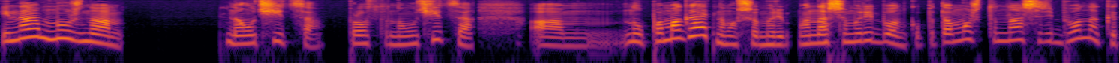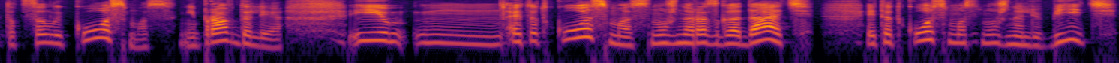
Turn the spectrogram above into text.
И нам нужно научиться просто научиться ну, помогать нашему, нашему ребенку, потому что наш ребенок это целый космос, не правда ли? И этот космос нужно разгадать, этот космос нужно любить,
